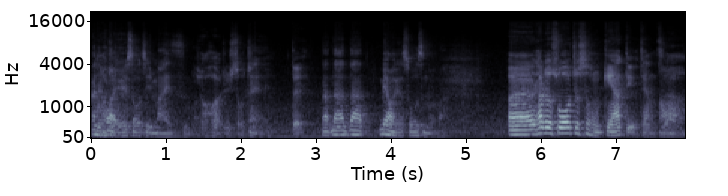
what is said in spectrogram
那你后来也会收紧吗？还是什么？然后后来就去收紧哎，对，那那那庙有说什么吗？呃，他就说就是很给他点这样子哦啊，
